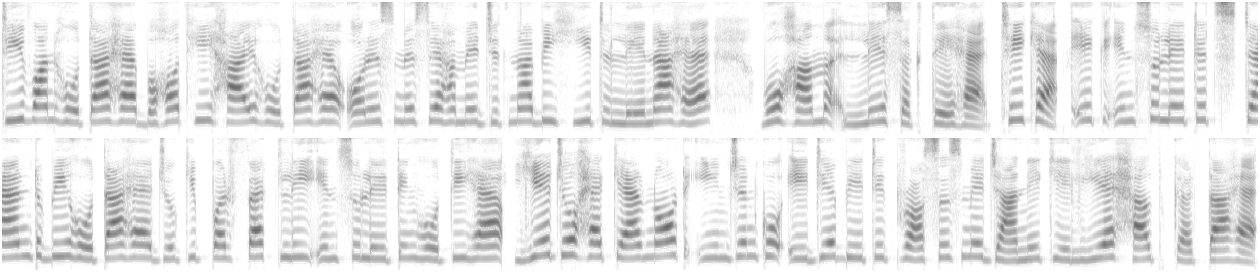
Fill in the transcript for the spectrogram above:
टी वन होता है, बहुत ही हाई होता है और इसमें से हमें जितना भी हीट लेना है, वो हम ले सकते हैं, ठीक है? एक इंसुलेटेड स्टैंड भी होता है जो कि परफेक्टली इंसुलेटिंग होती है। ये जो है कैरनॉट इंजन को एडियाबेटिक प्रोसेस में जाने के लिए हेल्प करता है।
